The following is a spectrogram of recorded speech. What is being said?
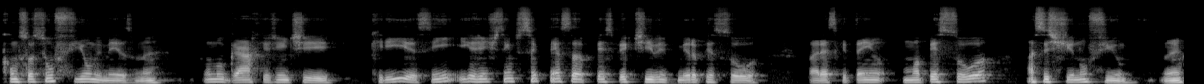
Como se fosse um filme mesmo, né? Um lugar que a gente cria, assim, e a gente sempre, sempre tem essa perspectiva em primeira pessoa. Parece que tem uma pessoa assistindo um filme, né?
